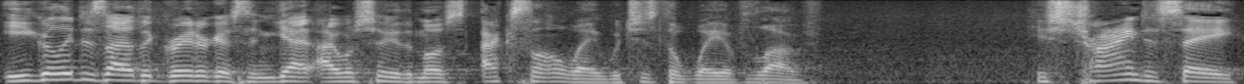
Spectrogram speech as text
eagerly desire the greater gifts, and yet I will show you the most excellent way, which is the way of love. He's trying to say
